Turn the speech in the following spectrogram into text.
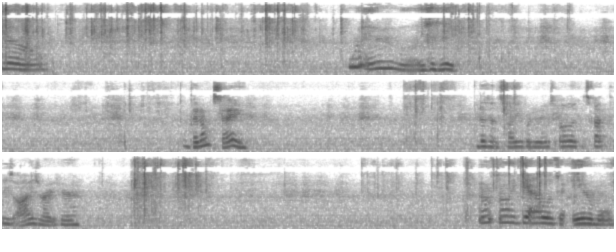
no. What animal is it? They don't say. It doesn't tell you what it is. Oh, look, it's got these eyes right here. I don't really get how it's an animal.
